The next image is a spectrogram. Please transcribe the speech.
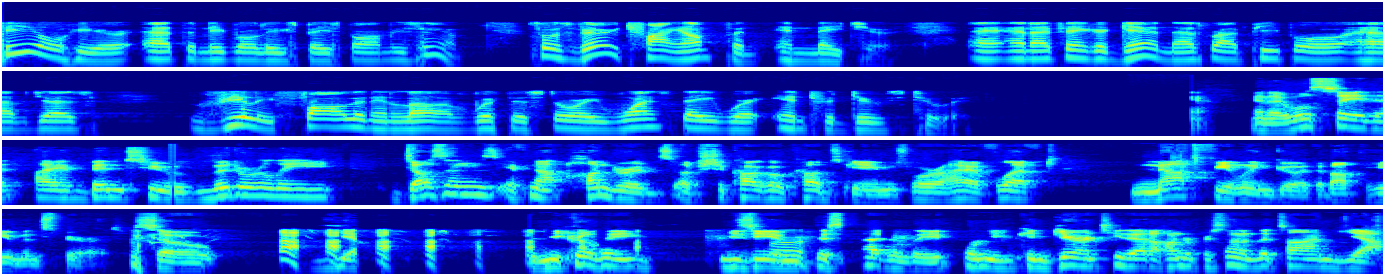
feel here at the Negro Leagues Baseball Museum. So it's very triumphant in nature. And, and I think, again, that's why people have just really fallen in love with this story once they were introduced to it. Yeah. And I will say that I have been to literally dozens, if not hundreds, of Chicago Cubs games where I have left not feeling good about the human spirit. So, yeah, the Negro League Museum decidedly, when you can guarantee that 100% of the time, yeah,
